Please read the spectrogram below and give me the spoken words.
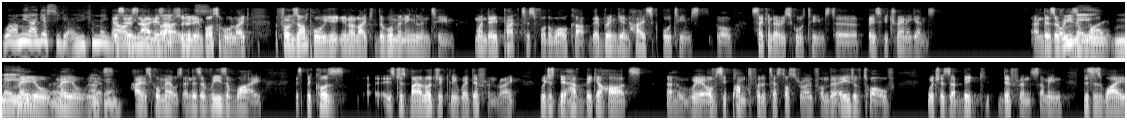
Well, I mean, I guess you can, you can make that It's, it's, it's absolutely it's- impossible. Like for example, you, you know, like the women England team when they practice for the World Cup, they bring in high school teams, well, secondary school teams to basically train against. And there's a reason male, why male, male, uh, male, yes, okay. high school males, and there's a reason why. It's because it's just biologically we're different, right? We just have bigger hearts. Uh, we're obviously pumped full of testosterone from the age of 12, which is a big difference. I mean, this is why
